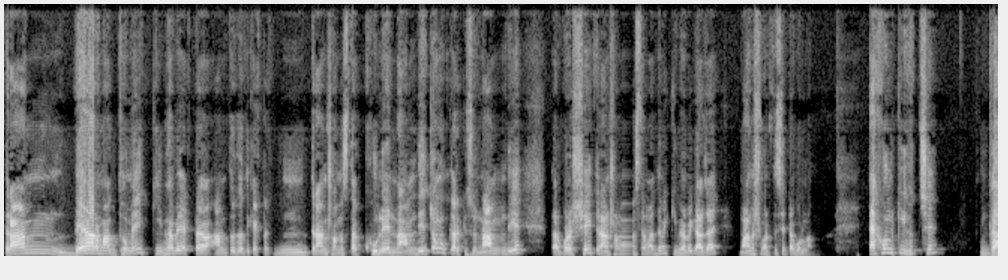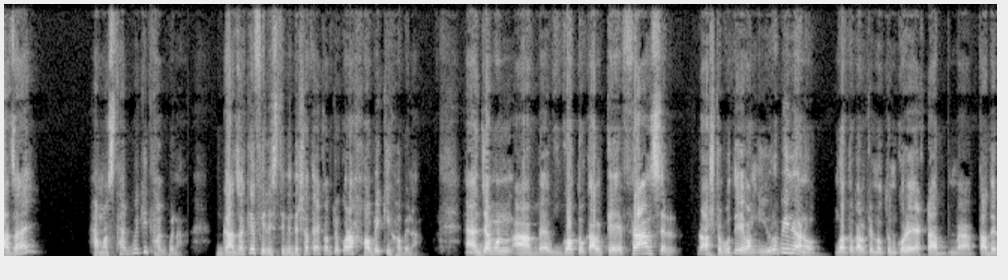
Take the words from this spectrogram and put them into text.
ত্রাণ দেওয়ার মাধ্যমে কীভাবে একটা আন্তর্জাতিক একটা ত্রাণ সংস্থা খুলে নাম দিয়ে, চমৎকার কিছু নাম দিয়ে, তারপরে সেই ত্রাণ সংস্থার মাধ্যমে কীভাবে গাজায় মানুষ মারতে সেটা বললাম। এখন কি হচ্ছে? গাজায় হামাস থাকবে কি থাকবে না? গাজাকে ফিলিস্তিনিদের সাথে একত্র করা হবে কি হবে না? হ্যাঁ যেমন গতকালকে ফ্রান্সের রাষ্ট্রপতি এবং ইউরোপিয়ান ইউনিয়নও গতকালকে নতুন করে একটা তাদের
